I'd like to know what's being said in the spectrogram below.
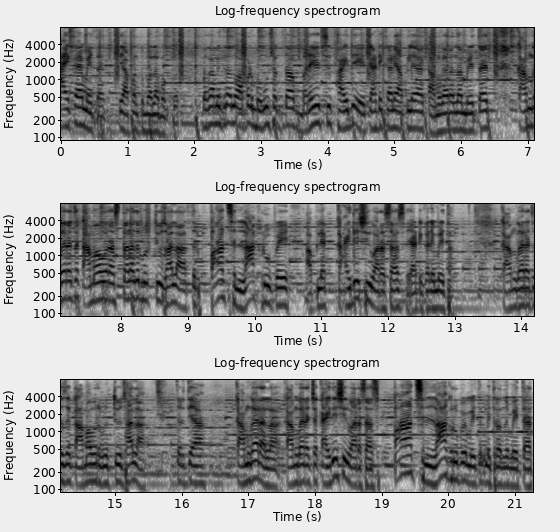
काय काय मिळतात ते आपण तुम्हाला बघतो. बघा मित्रांनो आपण बघू शकता बरेच फायदे त्या ठिकाणी आपल्या कामगारांना मिळत आहेत. कामगाराचा कामावर असताना जर मृत्यू झाला तर पाच लाख रुपये आपल्या कायदेशीर वारसास या ठिकाणी मिळतात. कामगाराचा जर कामावर मृत्यू झाला तर त्या कामगाराला कामगाराच्या कायदेशीर वारसास पाच लाख रुपये मिळत मित्रांनो मिळतात.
